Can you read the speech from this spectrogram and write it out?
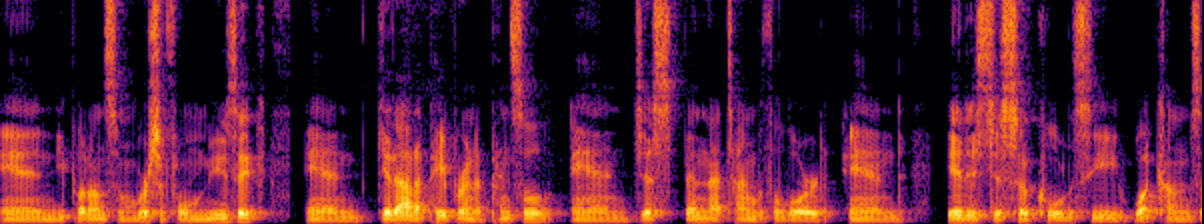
and you put on some worshipful music and get out a paper and a pencil and just spend that time with the Lord. And it is just so cool to see what comes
